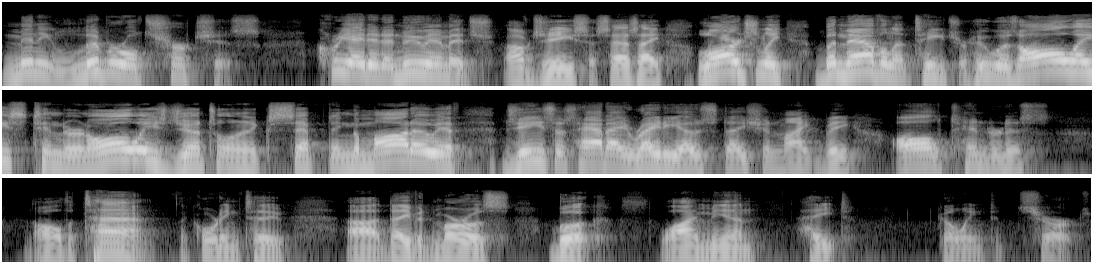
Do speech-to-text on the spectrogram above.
many liberal churches created a new image of Jesus as a largely benevolent teacher who was always tender and always gentle and accepting. The motto, if Jesus had a radio station, might be all tenderness all the time, according to uh, David Murrow's book, Why Men Hate Going to Church.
